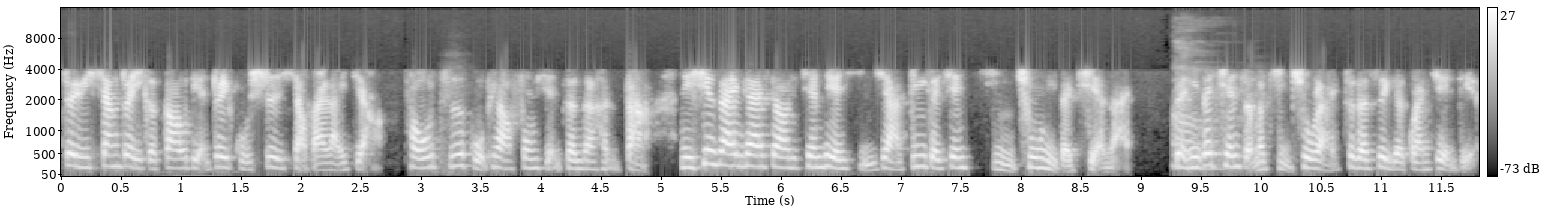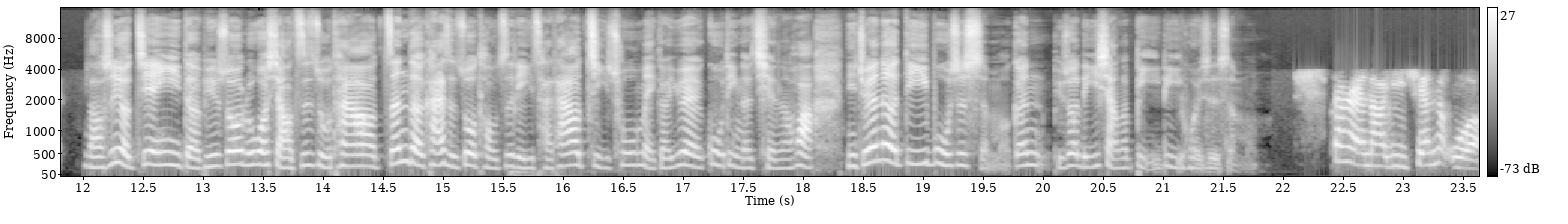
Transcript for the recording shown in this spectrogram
对于相对一个高点，对股市小白来讲，投资股票风险真的很大。你现在应该是要先练习一下，第一个先挤出你的钱来，对，你的钱怎么挤出来，这个是一个关键点。老师有建议的，比如说，如果小资主他要真的开始做投资理财，他要挤出每个月固定的钱的话，你觉得那个第一步是什么？跟比如说理想的比例会是什么？当然呢，以前呢，我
